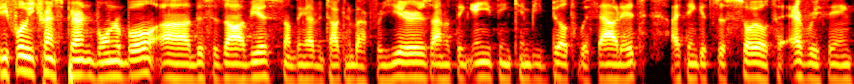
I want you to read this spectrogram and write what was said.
Be fully transparent and vulnerable. Uh, this is obvious, something I've been talking about for years. I don't think anything can be built without it. I think it's the soil to everything.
